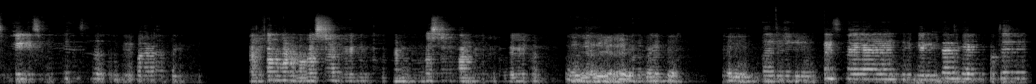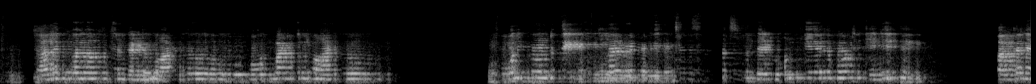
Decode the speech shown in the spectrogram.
స్పీడ్ స్పీడ్ పాట పెర్ఫార్మర్ మొదటిసారి లేదు మేడం మొదటిసారి మాట్లాడితే మరి చాలా ఇబ్బంది అవుతుంది అంటే ఫోన్ పట్టుకుని వాడు ఫోన్ ఇక్కడ ఉంటుంది పక్కనే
